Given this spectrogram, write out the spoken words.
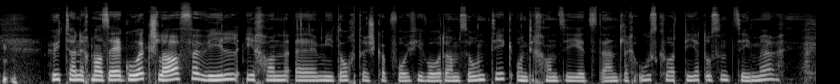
heute habe ich mal sehr gut geschlafen, weil ich habe, äh, meine Tochter ist gerade fünf geworden am Sonntag und ich habe sie jetzt endlich ausquartiert aus dem Zimmer.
